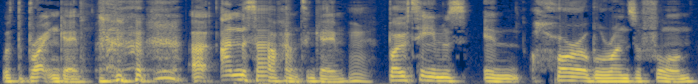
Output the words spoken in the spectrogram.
with the Brighton game uh, and the Southampton game. Mm. Both teams in horrible runs of form.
